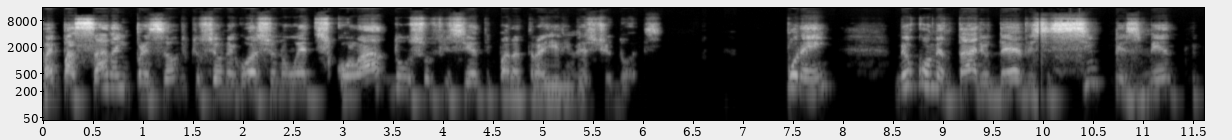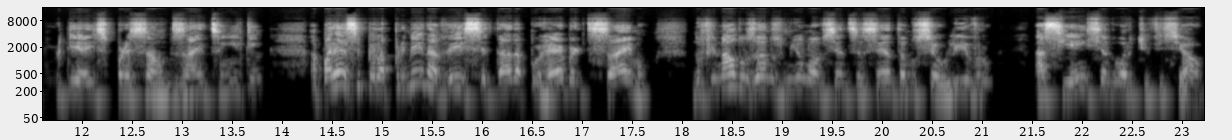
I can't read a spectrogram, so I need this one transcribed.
vai passar a impressão de que o seu negócio não é descolado o suficiente para atrair investidores. Porém, meu comentário deve-se simplesmente porque a expressão design thinking aparece pela primeira vez citada por Herbert Simon no final dos anos 1960 no seu livro A Ciência do Artificial,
